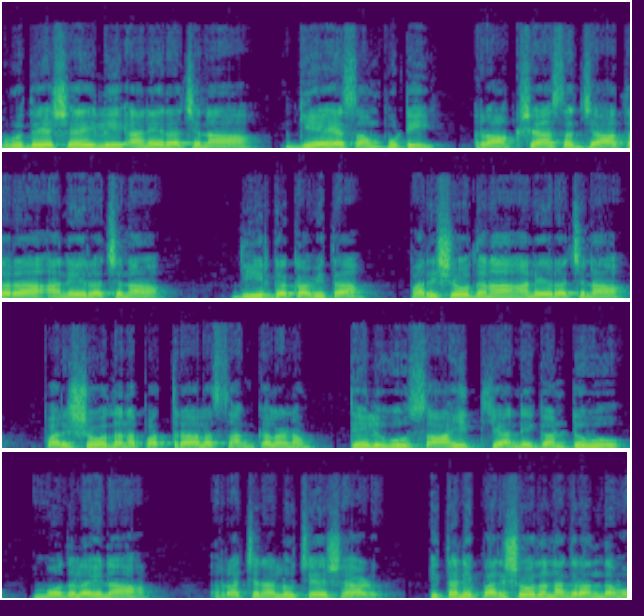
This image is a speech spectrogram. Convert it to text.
హృదయశైలి అనే రచన గేయ సంపుటి రాక్షస జాతర అనే రచన దీర్ఘ కవిత పరిశోధన అనే రచన పరిశోధన పత్రాల సంకలనం తెలుగు సాహిత్య నిఘంటువు మొదలైన రచనలు చేశాడు. ఇతని పరిశోధన గ్రంథము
